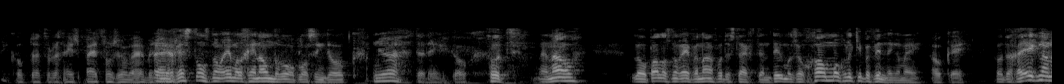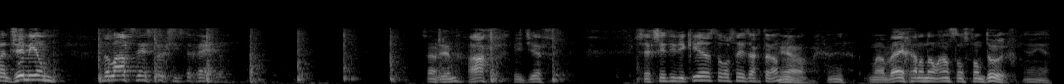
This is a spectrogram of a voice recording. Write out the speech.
ik hoop dat we er geen spijt van zullen hebben. Er rest ons nou eenmaal geen andere oplossing, Doc. Ja, dat denk ik ook. Goed. En nou, loop alles nog even na voor de start en deel me zo gauw mogelijk je bevindingen mee. Oké. Goed, dan ga ik nou naar Jimmy om de laatste instructies te geven. Zo, Jim. Ah, die Jeff. Zeg, zitten die kerels er nog steeds achteraan? Ja, maar wij gaan er nou aanstonds vandoor. Ja, ja.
